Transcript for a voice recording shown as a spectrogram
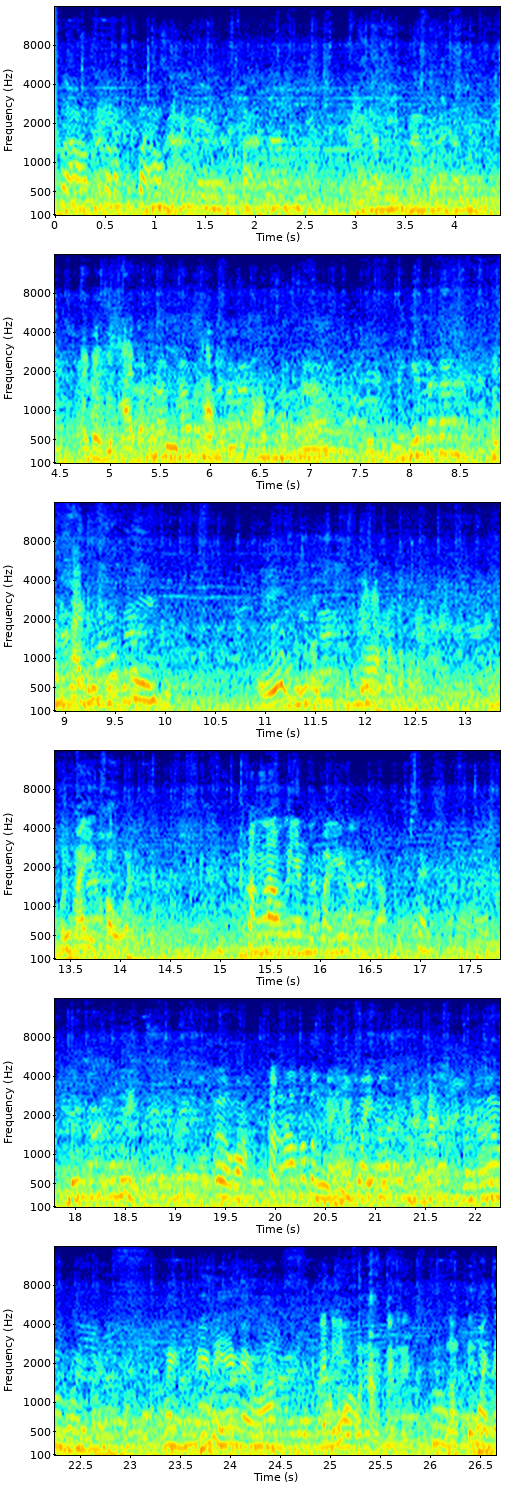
เพื่อเขาเพื่อเขาสุดปวดเขาเป็นเองดีกว่าไอ้เป็นสีท้ายตอนก็คือถามดูความไอ้สีท้ายดูเออแย่ของคนไทยอยู่เขากันฝั่งเราก็ยังบุกไปเลยค่ะเออว่ะฝั่งเราก็เบิ่งไหนไปเท่าไหร่ แม่แม่เพลงไหมวะอันนี้คนหนังเต็มเลยหนังเต็มหัวใจ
